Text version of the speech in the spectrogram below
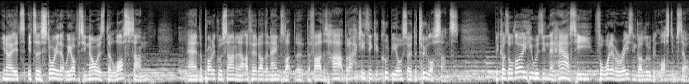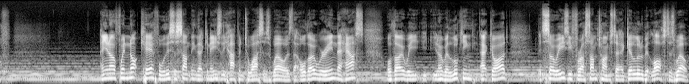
you know, it's it's a story that we obviously know as the lost son and the prodigal son, and I've heard other names like the, the father's heart, but I actually think it could be also the two lost sons. Because although he was in the house, he, for whatever reason, got a little bit lost himself. And you know, if we're not careful, this is something that can easily happen to us as well, is that although we're in the house, although we, you know, we're looking at God, it's so easy for us sometimes to get a little bit lost as well,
